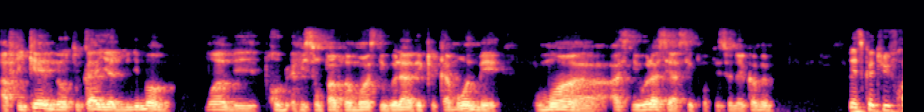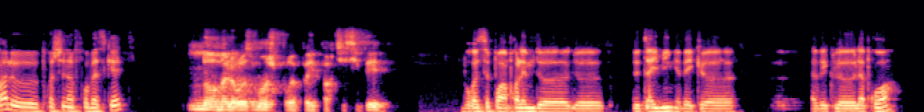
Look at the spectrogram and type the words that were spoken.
africaines, mais en tout cas, il y a le minimum. Moi, mes problèmes, ils ne sont pas vraiment à ce niveau-là avec le Cameroun, mais au moins, à ce niveau-là, c'est assez professionnel quand même. Est-ce que tu feras le prochain Afro-Basket? Non, malheureusement, je ne pourrais pas y participer. Pourquoi c'est pour un problème de, timing avec, euh, avec la proie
